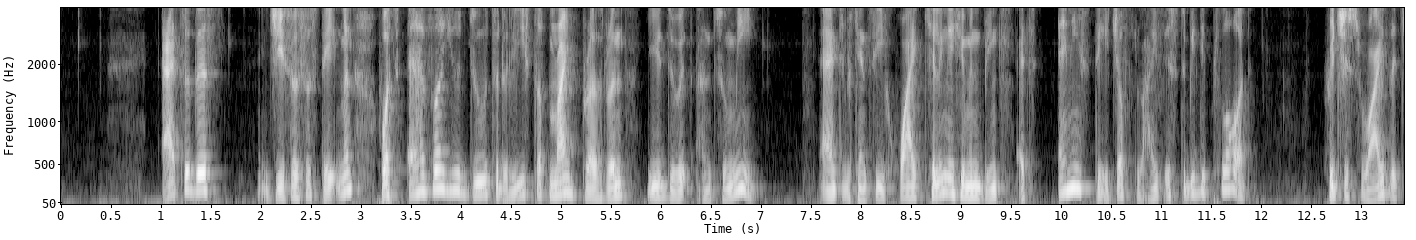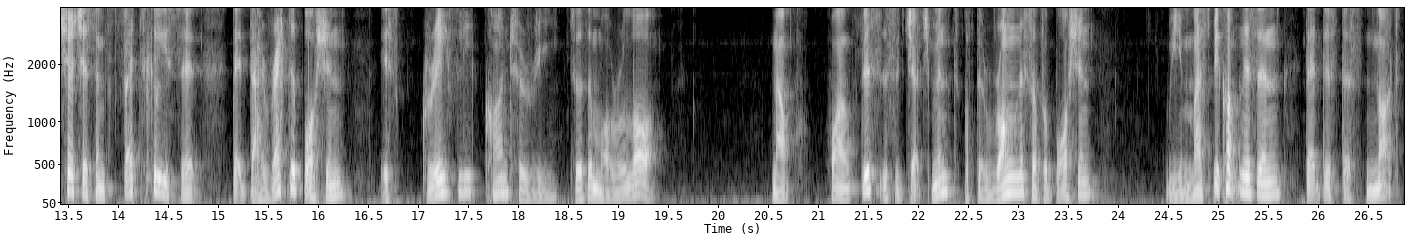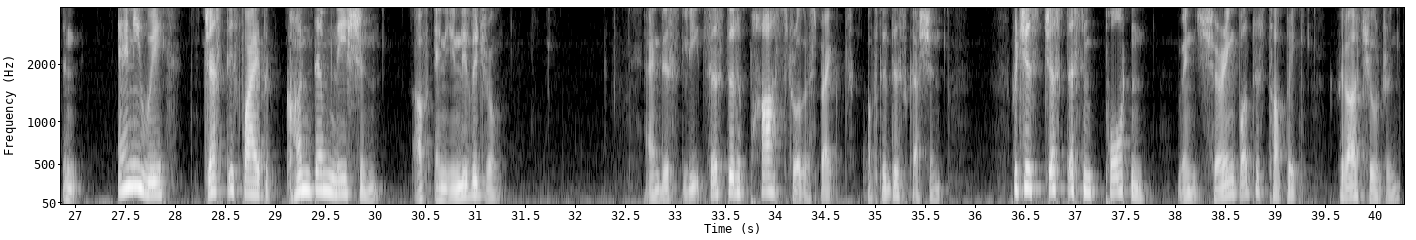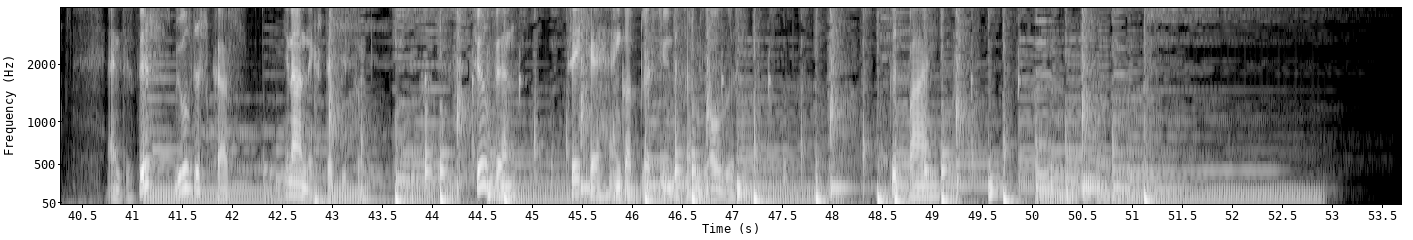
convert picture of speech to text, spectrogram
Add to this Jesus' statement, whatever you do to the least of my brethren, you do it unto me. And we can see why killing a human being at any stage of life is to be deplored. Which is why the church has emphatically said that direct abortion is gravely contrary to the moral law. Now, while this is a judgment of the wrongness of abortion, we must be cognizant that this does not in any way justify the condemnation of any individual. And this leads us to the pastoral aspect of the discussion, which is just as important when sharing about this topic with our children. And this we will discuss in our next episode. Till then, Take care and God bless you and the family always. Goodbye.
